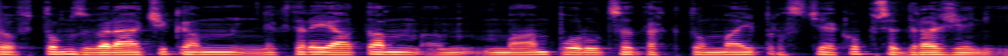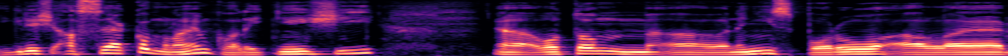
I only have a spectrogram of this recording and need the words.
to v tom zveráči, kam, který já tam mám po ruce, tak to mají prostě jako předražený. I když asi jako mnohem kvalitnější, eh, o tom eh, není sporu, ale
